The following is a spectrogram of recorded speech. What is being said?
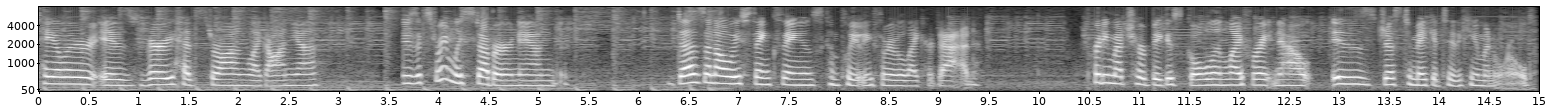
Taylor is very headstrong like Anya. She's extremely stubborn and doesn't always think things completely through like her dad. Pretty much her biggest goal in life right now is just to make it to the human world.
